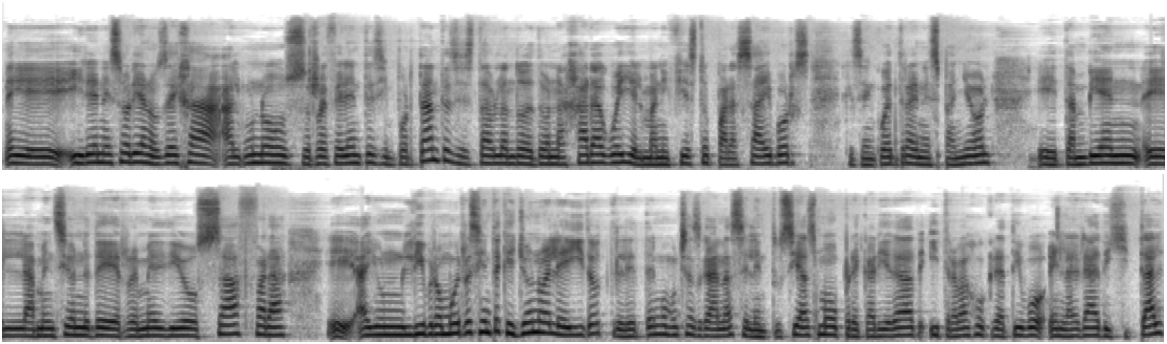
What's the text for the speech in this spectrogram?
eh, Irene Soria nos deja algunos referentes importantes. Está hablando de Donna Haraway, el manifiesto para cyborgs, que se encuentra en español. Eh, también eh, la mención de Remedio Zafra. hay un libro muy reciente que yo no he leído, le tengo muchas ganas, El entusiasmo, precariedad y trabajo creativo en la era digital,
